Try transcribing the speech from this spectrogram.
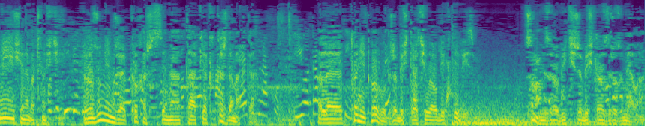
Miej się na baczności. Rozumiem, że kochasz syna tak jak każda matka. Ale to nie powód, żebyś traciła obiektywizm. Co mam zrobić, żebyś to zrozumiała?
